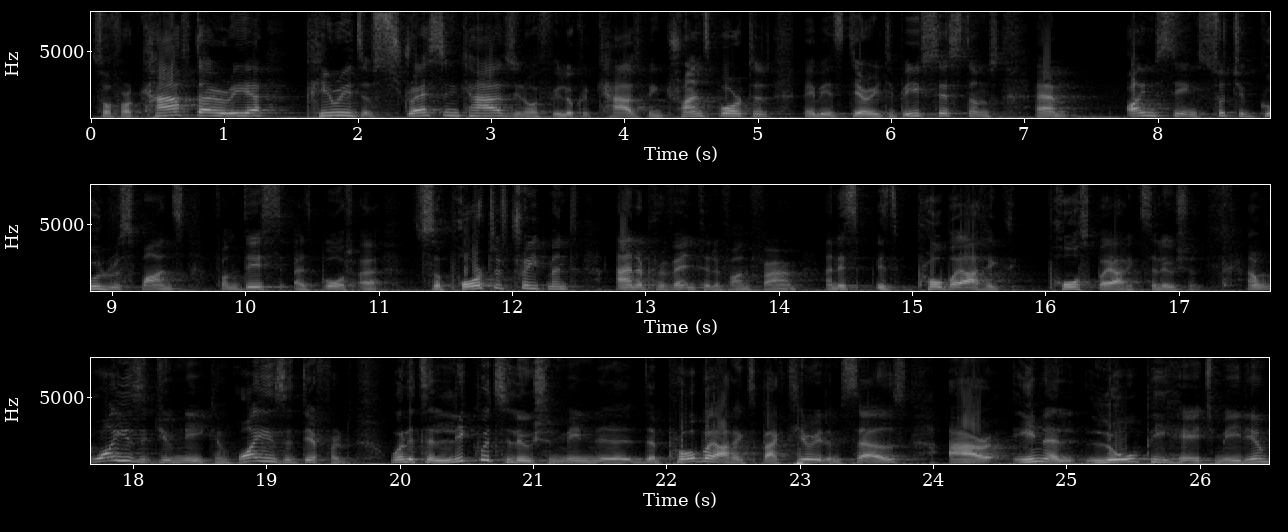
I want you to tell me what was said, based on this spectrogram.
So for calf diarrhea, periods of stress in calves, you know, if we look at calves being transported, maybe it's dairy to beef systems, um, I'm seeing such a good response from this as both a supportive treatment and a preventative on farm. And this is probiotic postbiotic solution. And why is it unique and why is it different? Well, it's a liquid solution, meaning the, the, probiotics, bacteria themselves, are in a low pH medium,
